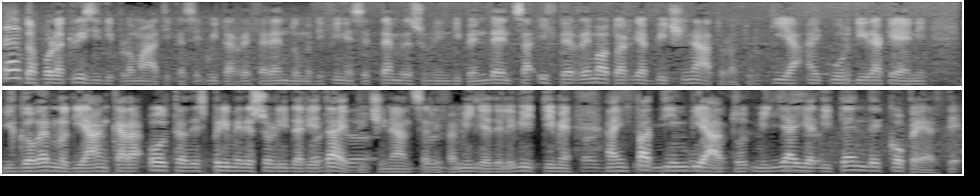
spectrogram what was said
Dopo la crisi diplomatica seguita al referendum di fine settembre sull'indipendenza, il terremoto ha riavvicinato la Turchia ai curdi iracheni. Il governo di Ankara, oltre ad esprimere solidarietà e vicinanza alle famiglie delle vittime, ha infatti inviato migliaia di tende coperte.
